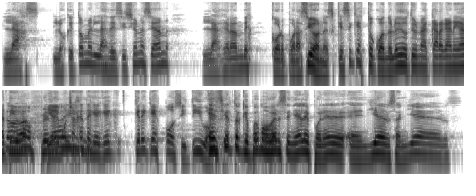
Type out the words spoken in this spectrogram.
las, los que tomen las decisiones sean las grandes corporaciones. Que sé que esto cuando lo digo tiene una carga negativa no, y hay mucha gente que, que cree que es positivo. Es cierto que podemos ver señales poner en Years and Years,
